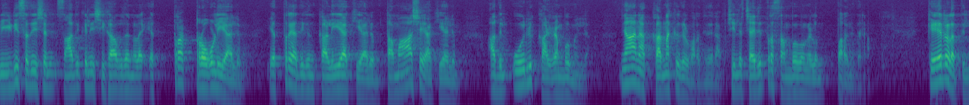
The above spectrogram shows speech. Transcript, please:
വി ഡി സതീശൻ സാദിഖ് അലി ശിഹാബ് തങ്ങളെ എത്ര ട്രോളിയാലും എത്രയധികം കളിയാക്കിയാലും തമാശയാക്കിയാലും അതിൽ ഒരു കഴമ്പുമില്ല. ഞാൻ ആ കണക്കുകൾ പറഞ്ഞുതരാം ചില ചരിത്ര സംഭവങ്ങളും പറഞ്ഞുതരാം കേരളത്തിൽ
